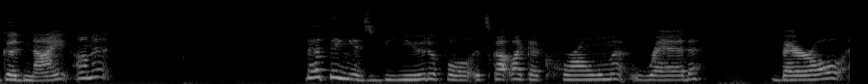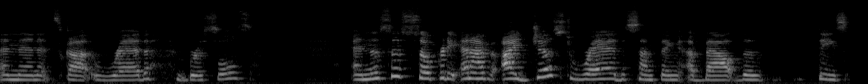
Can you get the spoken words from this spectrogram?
good night on it. That thing is beautiful. It's got like a chrome red barrel and then it's got red bristles. And this is so pretty. And I've I just read something about the these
